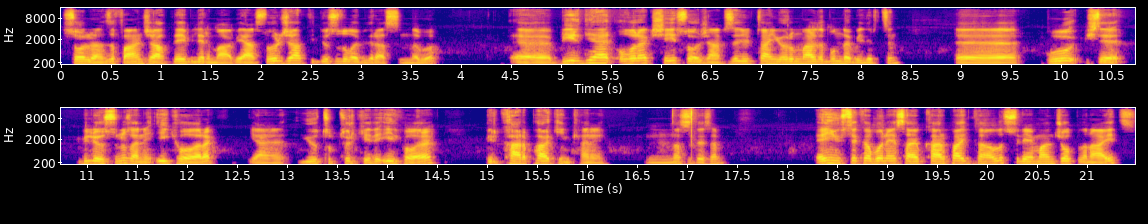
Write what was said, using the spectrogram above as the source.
sorularınızı falan cevaplayabilirim abi. Yani soru cevap videosu da olabilir aslında bu. Ee, bir diğer olarak şeyi soracağım size. Lütfen yorumlarda bunu da belirtin. Ee, bu işte biliyorsunuz hani ilk olarak yani YouTube Türkiye'de ilk olarak bir car parking hani hmm, nasıl desem en yüksek aboneye sahip parking kanalı Süleyman Coplan'a ait.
